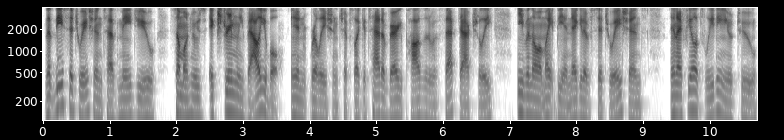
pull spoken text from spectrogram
that these situations have made you someone who's extremely valuable in relationships. Like, it's had a very positive effect, actually, even though it might be in negative situations. And I feel it's leading you to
